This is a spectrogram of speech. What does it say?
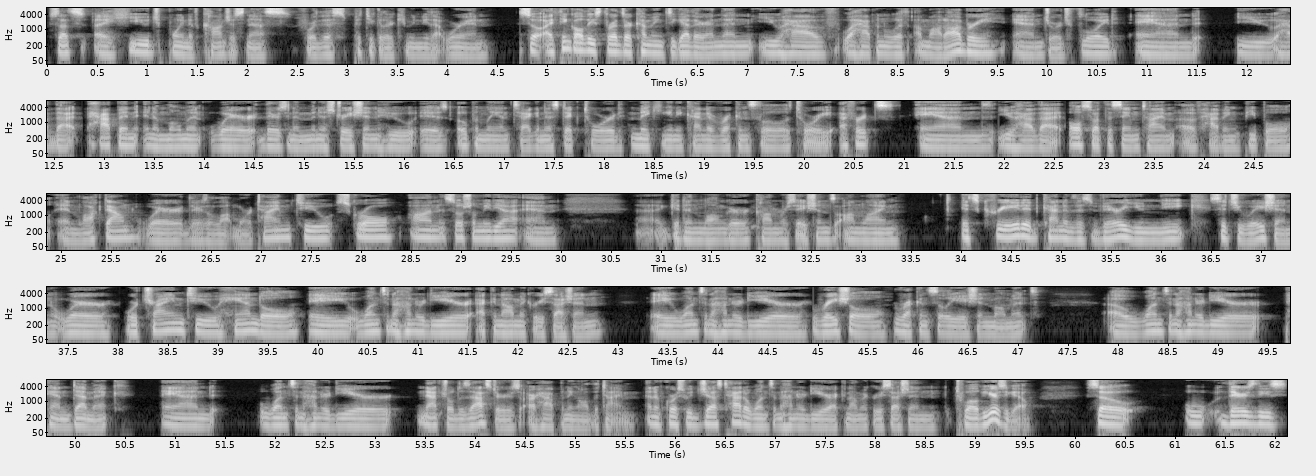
So, that's a huge point of consciousness for this particular community that we're in. So I think all these threads are coming together. And then you have what happened with Ahmaud Arbery and George Floyd. And you have that happen in a moment where there's an administration who is openly antagonistic toward making any kind of reconciliatory efforts. And you have that also at the same time of having people in lockdown where there's a lot more time to scroll on social media and uh, get in longer conversations online it's created kind of this very unique situation where we're trying to handle a once in a hundred year economic recession, a once in a hundred year racial reconciliation moment, a once in a hundred year pandemic, and once in a hundred year natural disasters are happening all the time. And of course, we just had a once in a hundred year economic recession 12 years ago. So there's these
